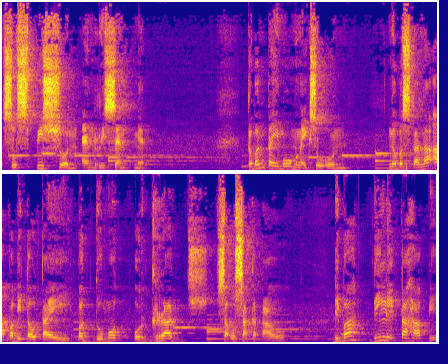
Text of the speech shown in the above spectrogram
suspicion and resentment. Kabantay mo mga igsuon, nga basta naa pabitaw tay pagdumot or grudge sa usa ka tawo, di ba? Dili ta happy,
